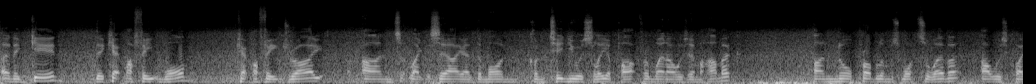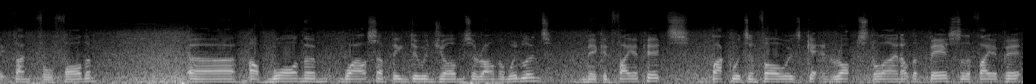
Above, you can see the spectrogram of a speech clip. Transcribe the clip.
And again they kept my feet warm, kept my feet dry, and like I say, I had them on continuously apart from when I was in my hammock, and no problems whatsoever. I was quite thankful for them. Uh, I've worn them whilst I've been doing jobs around the woodland, making fire pits, backwards and forwards, getting rocks to line up the base of the fire pit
